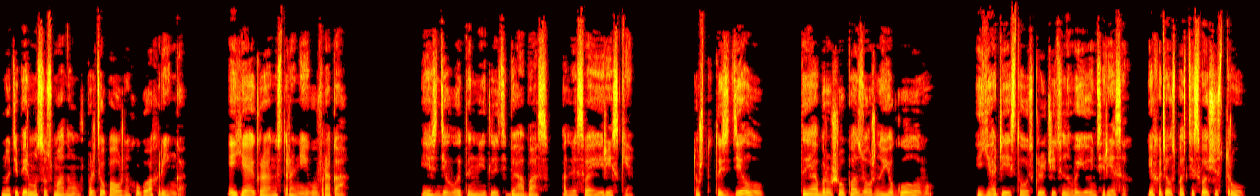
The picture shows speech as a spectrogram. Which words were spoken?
Но теперь мы с Усмановым в противоположных углах ринга, и я играю на стороне его врага. Я сделаю это не для тебя, Аббас, а для своей риски. То, что ты сделал, ты обрушил позор на ее голову. И я действовал исключительно в ее интересах. Я хотел спасти свою сестру,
